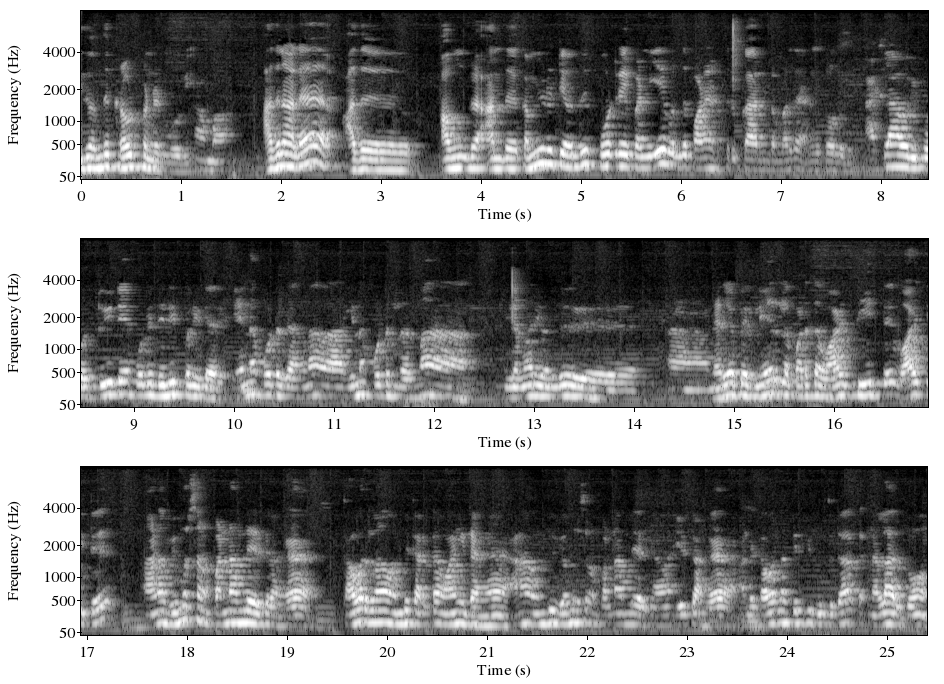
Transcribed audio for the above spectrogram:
இது வந்து க்ரௌட் ஃபண்டட் மூவி ஆமா. அதனால அது அவங்க அந்த கம்யூனிட்டியை வந்து போர்ட்ரே பண்ணியே வந்து படம் எடுத்திருக்காருன்ற மாதிரி தான் எனக்கு தோணுது. ஆக்சுவலா அவர் இப்போ ட்வீட்டே போட்டு டெலீட் பண்ணிட்டாரு. என்ன போட்டிருக்காங்கன்னா என்ன போட்டிருந்தாருன்னா இந்த மாதிரி வந்து நிறைய பேர் நேர்ல படத்தை வாழ்த்திட்டு வாழ்த்திட்டு ஆனா விமர்சனம் பண்ணாமலே இருக்கிறாங்க. கவர்லாம் வந்து கரெக்டாக வாங்கிட்டாங்க. ஆனால் வந்து விமர்சனம் பண்ணாமலே இருக்காங்க இருக்காங்க. அந்த கவர்லாம் திருப்பி கொடுத்துட்டா நல்லா இருக்கும்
